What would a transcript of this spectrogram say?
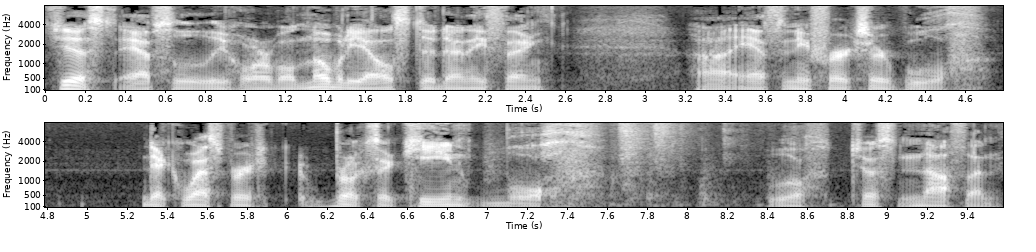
just absolutely horrible. Nobody else did anything. Uh, Anthony Firkser, wolf. Nick Westbrook, Brooks Akeen, wolf. Wolf. Just nothing.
